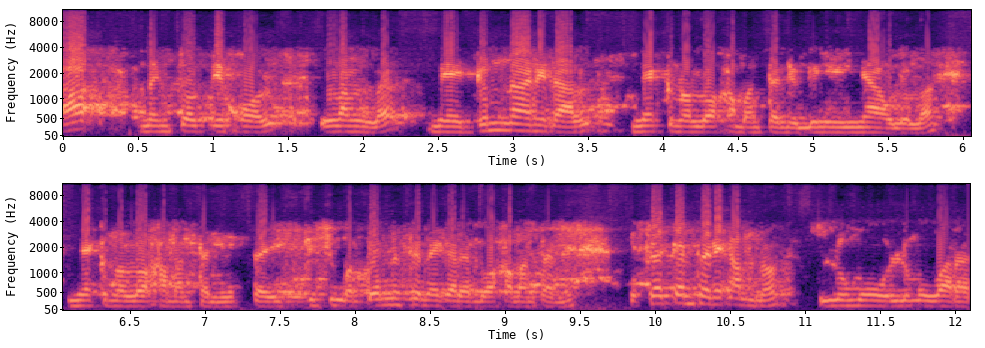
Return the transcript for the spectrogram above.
ah nañ toog di xool lan la mais gëm naa ni daal nekk na loo xamante ni lu ñuy ñaawlu la nekk na loo xamante ni tey gisuma benn sénégalais boo xamante ni bu fekkente ni am na lu mu lu mu war a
